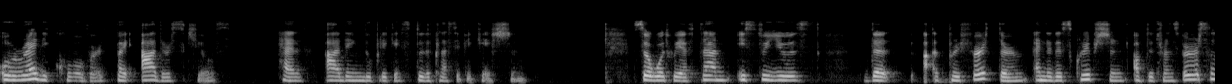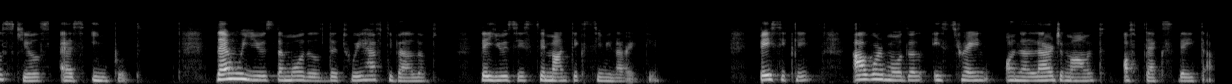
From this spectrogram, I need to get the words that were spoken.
already covered by other skills, hence adding duplicates to the classification. So what we have done is to use the uh, preferred term and the description of the transversal skills as input. Then we use the model that we have developed that uses semantic similarity. Basically, our model is trained on a large amount of text data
